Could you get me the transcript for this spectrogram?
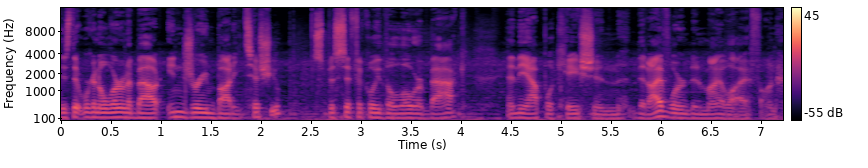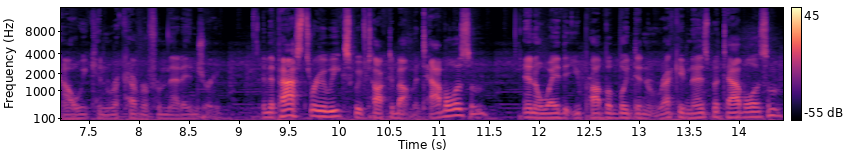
is that we're going to learn about injuring body tissue, specifically the lower back, and the application that I've learned in my life on how we can recover from that injury. In the past three weeks, we've talked about metabolism in a way that you probably didn't recognize metabolism.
